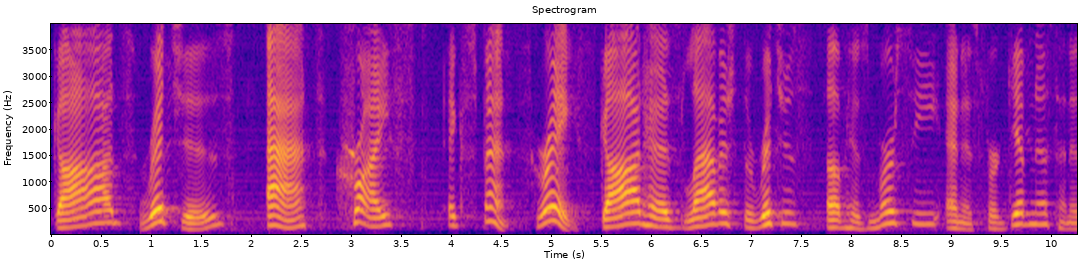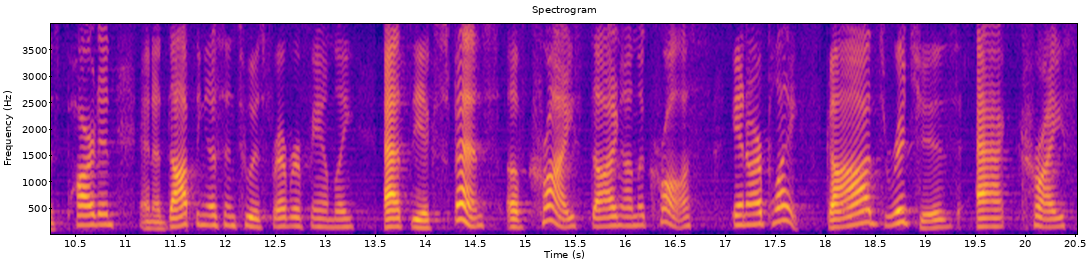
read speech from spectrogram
God's riches at Christ's expense. Grace. God has lavished the riches of His mercy and His forgiveness and His pardon and adopting us into His forever family at the expense of Christ dying on the cross in our place. God's riches at Christ's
